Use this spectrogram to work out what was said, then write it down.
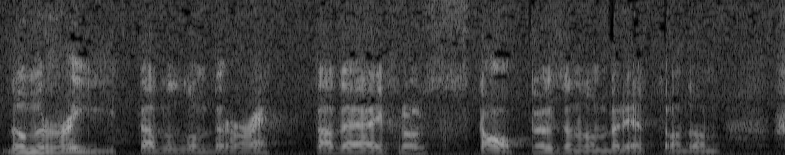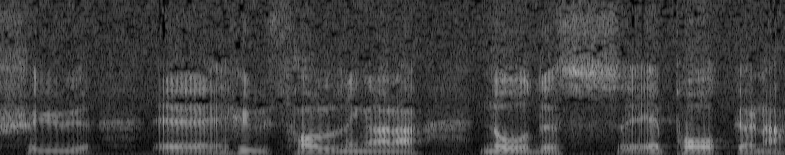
De ritade och de berättade från skapelsen. De berättade om de sju eh, hushållningarna, nådesepokerna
